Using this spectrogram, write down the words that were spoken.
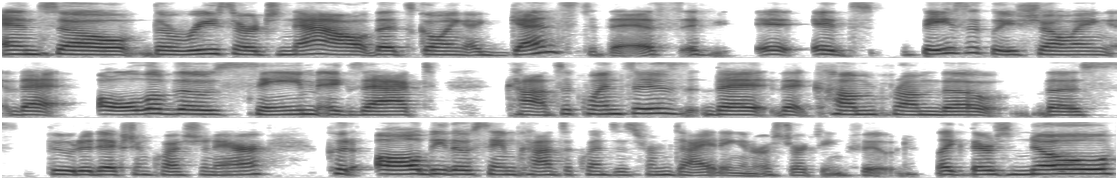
and so the research now that's going against this if it, it's basically showing that all of those same exact consequences that that come from the the food addiction questionnaire could all be those same consequences from dieting and restricting food. Like there's no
